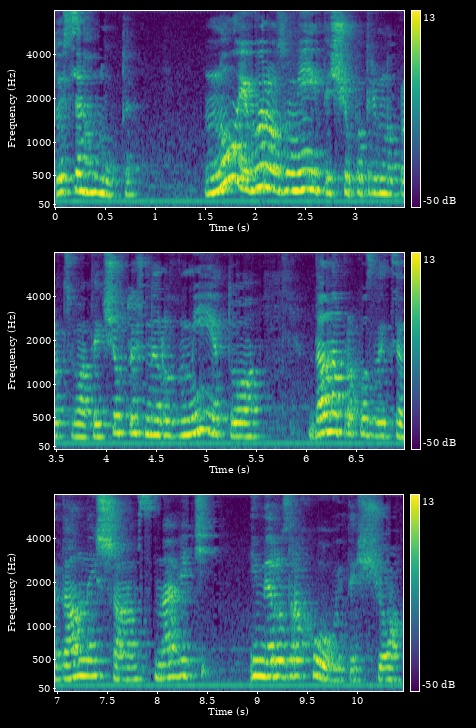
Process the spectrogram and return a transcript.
досягнути. Ну і ви розумієте, що потрібно працювати. Якщо хтось не розуміє, то дана пропозиція, даний шанс, навіть і не розраховуйте, що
